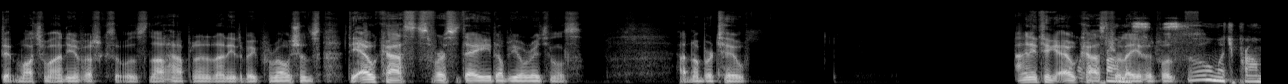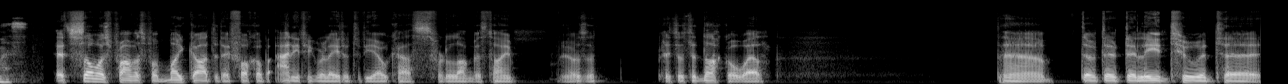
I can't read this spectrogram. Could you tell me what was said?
didn't watch any of it because it was not happening in any of the big promotions. The Outcasts versus the AEW Originals at number two. Anything Outcast related was so much promise. it's so much promise, but my God, did they fuck up anything related to the Outcasts for the longest time? It was a, it just did not go well. Um, they, they, they lean too into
